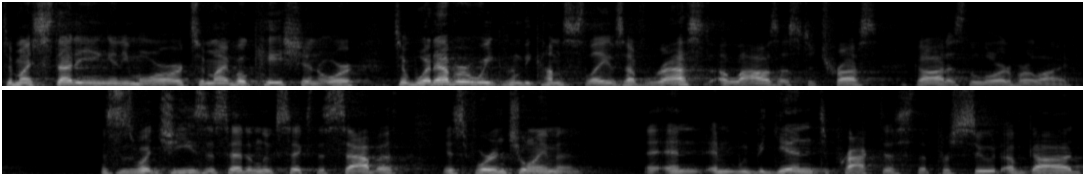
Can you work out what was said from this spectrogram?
to my studying anymore or to my vocation or to whatever we can become slaves of. Rest allows us to trust God as the Lord of our life. This is what Jesus said in Luke 6 the Sabbath is for enjoyment, and, and we begin to practice the pursuit of God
